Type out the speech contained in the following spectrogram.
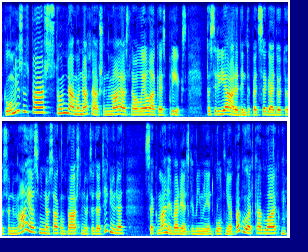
skumjas uz pāris stundām, un atnākšana mājās nav lielākais prieks. Tas ir jāredina, tāpēc sagaidot to suni mājās, viņu no sākuma pāris minūtes dzirdēt, ignorēt Saka, man ir variants, ka viņi man iet gultņā pagulēt kādu laiku. Nu,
